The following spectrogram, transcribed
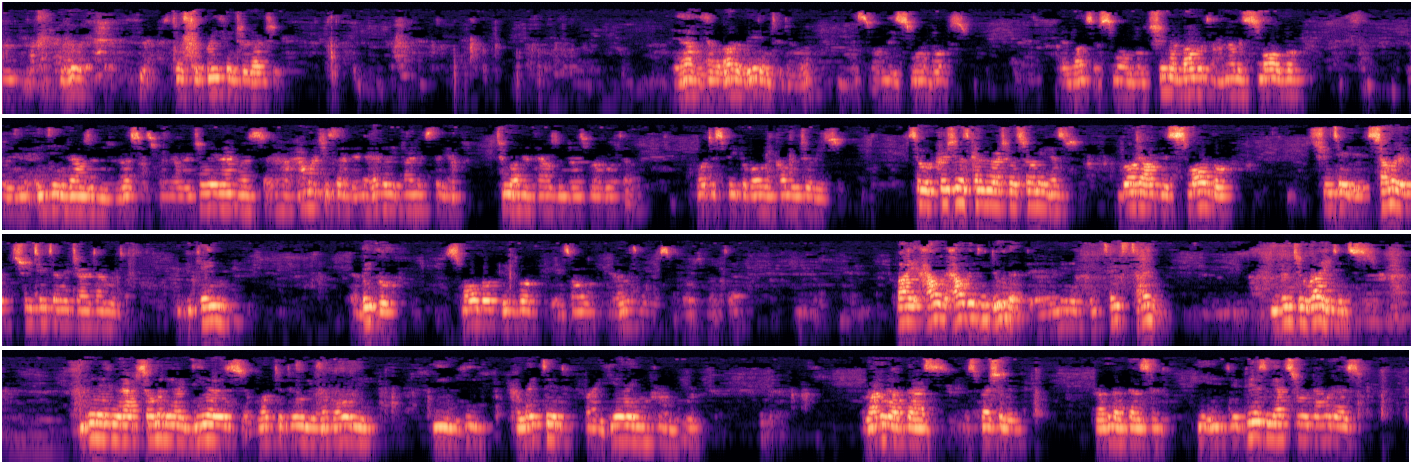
It's just a brief introduction. Yeah, we have a lot of reading to do. It's all these small books. Are lots of small books. Srimad Bhagavatam, another small book 18,000 verses. But originally that was, uh, how much is that? In the heavenly planets they have 200,000 verse Bhagavatam. What to speak of all the commentaries. So Krishnadas Kaviraj Goswami has brought out this small book, Sri summary, Sri Chaitanya Charitamrita. It became a big book, small book, big book, it's all relative, I suppose. But, uh, by how how did he do that? I mean, it, it takes time. Even to write, it's even if you have so many ideas of what to do, you have all the he, he collected by hearing from Raghunath Das, especially Raghunath Das he, it appears he had Swarup Damodar's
